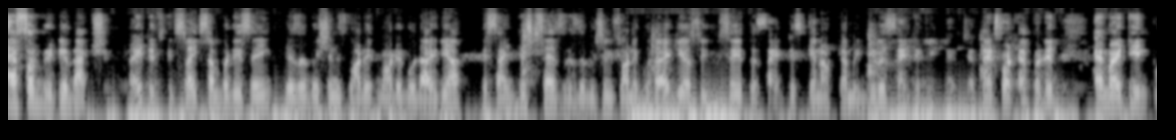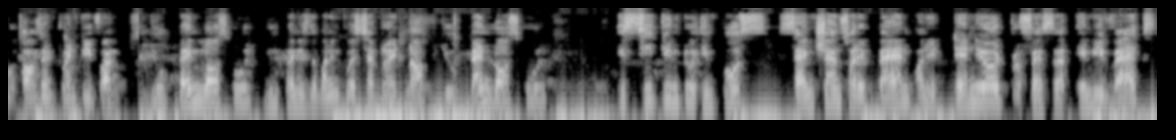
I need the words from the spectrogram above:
affirmative action, right? It's, it's like somebody saying reservation is not a, not a good idea. A scientist says reservation is not a good idea. So you say the scientist cannot come and give a scientific lecture. That's what happened in MIT in 2021. U Penn Law School, U Penn is the one in question right now. U Penn Law School is seeking to impose sanctions or a ban on a tenured professor, Amy Wax,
